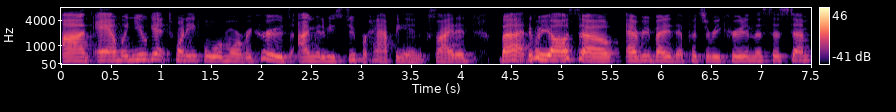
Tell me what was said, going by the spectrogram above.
Um, and when you get 24 more recruits, I'm going to be super happy and excited. But we also, everybody that puts a recruit in the system,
